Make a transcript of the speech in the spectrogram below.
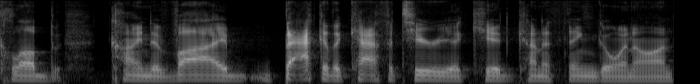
club kind of vibe, back of the cafeteria kid kind of thing going on.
